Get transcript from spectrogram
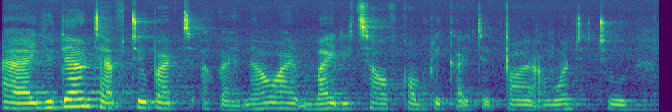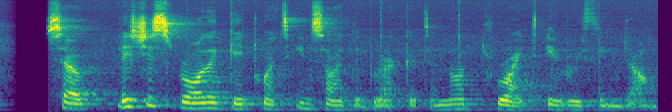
uh, you don't have to, but okay, now I made it self complicated by I wanted to. So let's just rather get what's inside the bracket and not write everything down.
